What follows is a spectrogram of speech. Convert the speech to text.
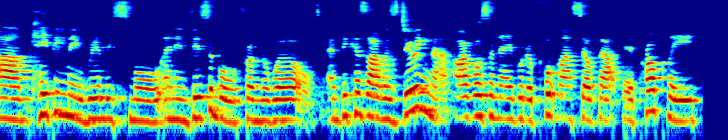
um, keeping me really small and invisible from the world. And because I was doing that, I wasn't able to put myself out there properly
